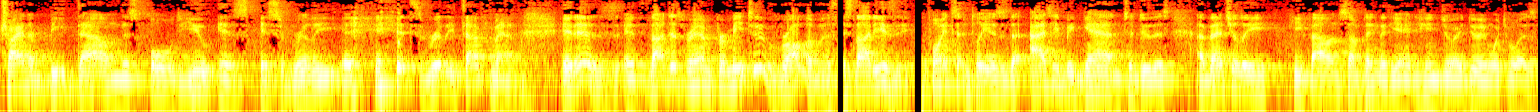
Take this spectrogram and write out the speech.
trying to beat down this old you is is really it's really tough, man. It is. It's not just for him, for me too, for all of us. It's not easy. The point simply is that as he began to do this, eventually he found something that he, he enjoyed doing, which was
